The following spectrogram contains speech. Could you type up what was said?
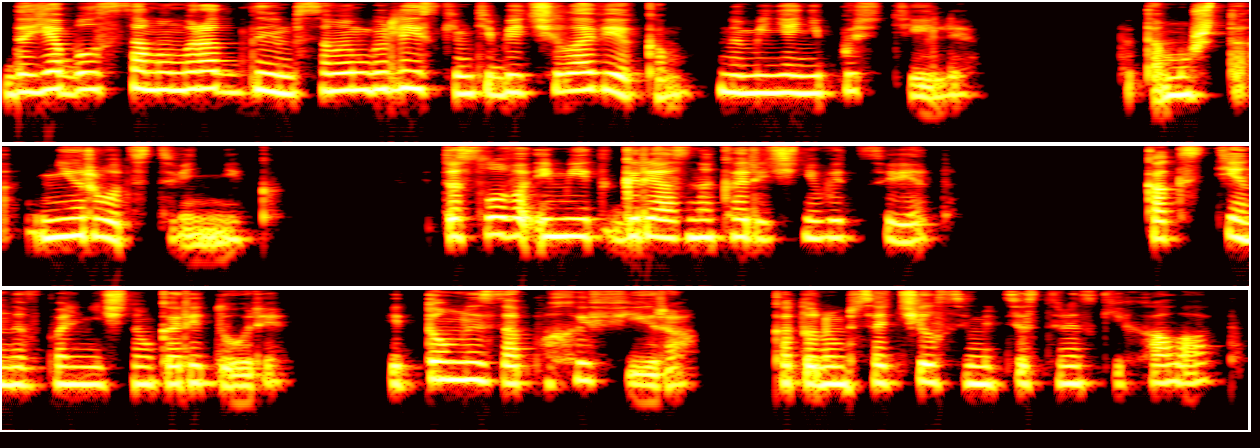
Да я был самым родным, самым близким тебе человеком, но меня не пустили потому что не родственник. Это слово имеет грязно-коричневый цвет, как стены в больничном коридоре, и томный запах эфира, которым сочился медсестринский халат.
